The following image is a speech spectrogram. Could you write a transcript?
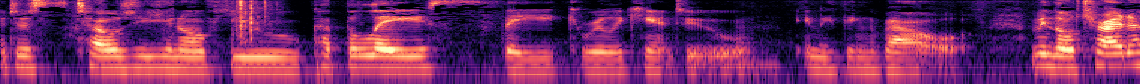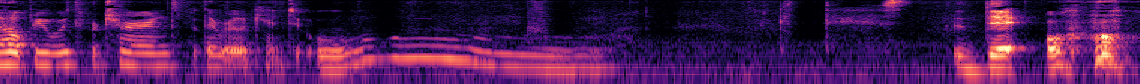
it just tells you, you know, if you cut the lace, they really can't do anything about, I mean, they'll try to help you with returns, but they really can't do, ooh, look at this. This, oh,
